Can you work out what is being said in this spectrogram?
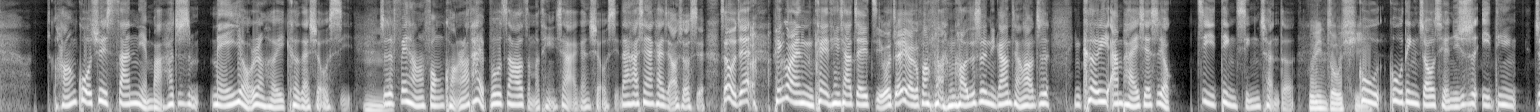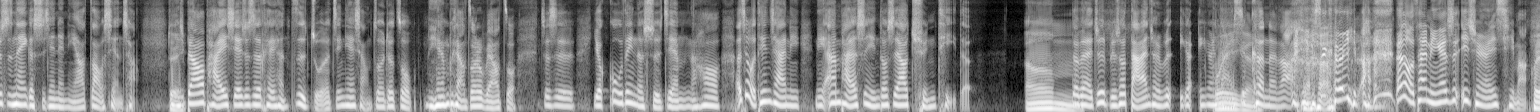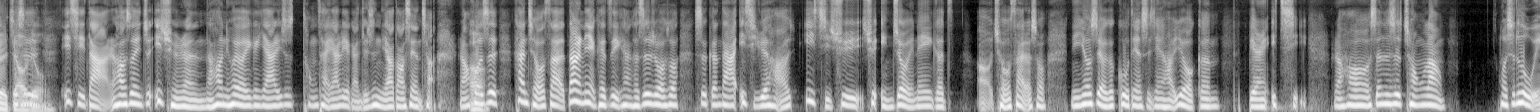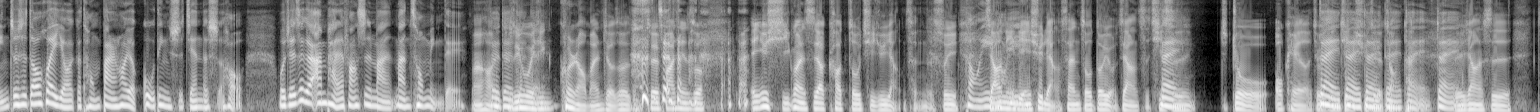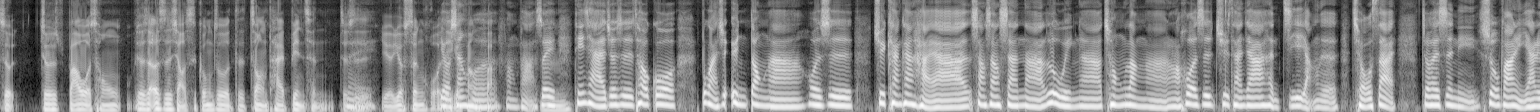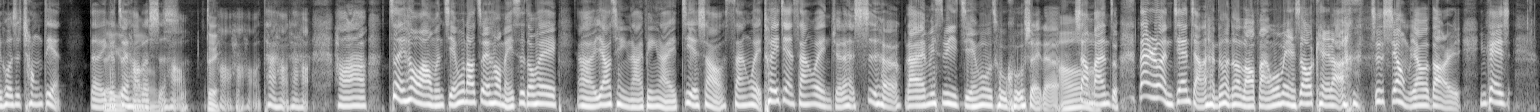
好像过去三年吧，他就是没有任何一刻在休息，嗯就是非常的疯狂，然后他也不知道怎么停下来跟休息，但他现在开始要休息，所以我觉得 苹果人你可以听一下这一集，我觉得有一个方法很好，就是你刚刚讲到，就是你刻意安排一些是有既定行程的，固定周期，固固定周期，你就是一定就是那个时间点你要到现场，对你不要排一些就是可以很自主的，今天想做就做，明天不想做就不要做，就是有固定的时间。然后，而且我听起来你你安排的事情都是要群体的，嗯，对不对？就是比如说打篮球，你不是一个一个人打也是可能啦，也是可以啦。但是我猜你应该是一群人一起嘛。会有交流，一起打，然后所以就一群人，然后你会有一个压力，就是同彩压力的感觉，是你要到现场，然后或者是看球赛，当然你也可以自己看，可是如果说是跟大家一起约好，要一起去去 enjoy 那一个呃球赛的时候，你又是有一个固定的时间，然后又有跟别人一起，然后甚至是冲浪或是露营，就是都会有一个同伴，然后有固定时间的时候，我觉得这个安排的方式蛮蛮聪明的耶。蛮好的。对对可是因为我已对经困扰蛮久之后，所以发现说，诶因为习惯是要靠周期去养成的，所以，只要你连续两三周都有这样子，其实就就 OK 了，就已经进去这个状态。对这样是就就是把我从就是二十四小时工作的状态变成就是有有生活有生活的方法。所以嗯听起来就是透过不管是运动啊，或者是去看看海啊、上上山啊、露营啊、冲浪啊，然后或者是去参加很激昂的球赛，就会是你抒发你压力或者是充电的一个最好的时候。对，好好好，太好太好，好啊！最后啊，我们节目到最后，每一次都会呃邀请来宾来介绍三位，推荐三位你觉得很适合来 Miss Me 节目吐苦水的哦上班族。但如果你今天讲了很多很多的老板，我们也是 OK 啦，就是希望我们邀得到而已。你可以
